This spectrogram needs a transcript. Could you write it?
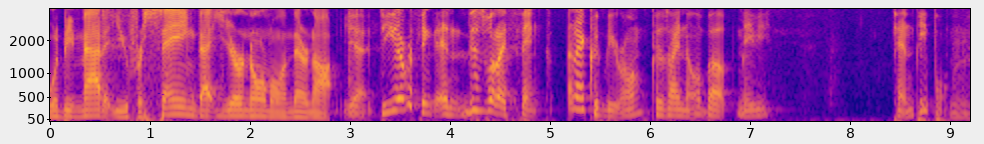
would be mad at you for saying that you're normal and they're not. yeah. Do you ever think? And this is what I think, and I could be wrong because I know about maybe ten people mm-hmm.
